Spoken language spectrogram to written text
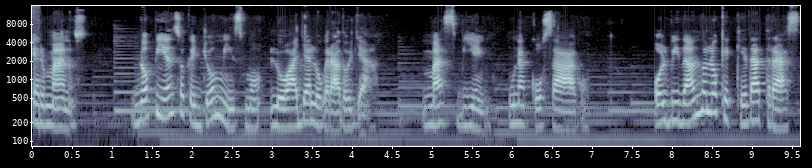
Hermanos, no pienso que yo mismo lo haya logrado ya. Más bien, una cosa hago. Olvidando lo que queda atrás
